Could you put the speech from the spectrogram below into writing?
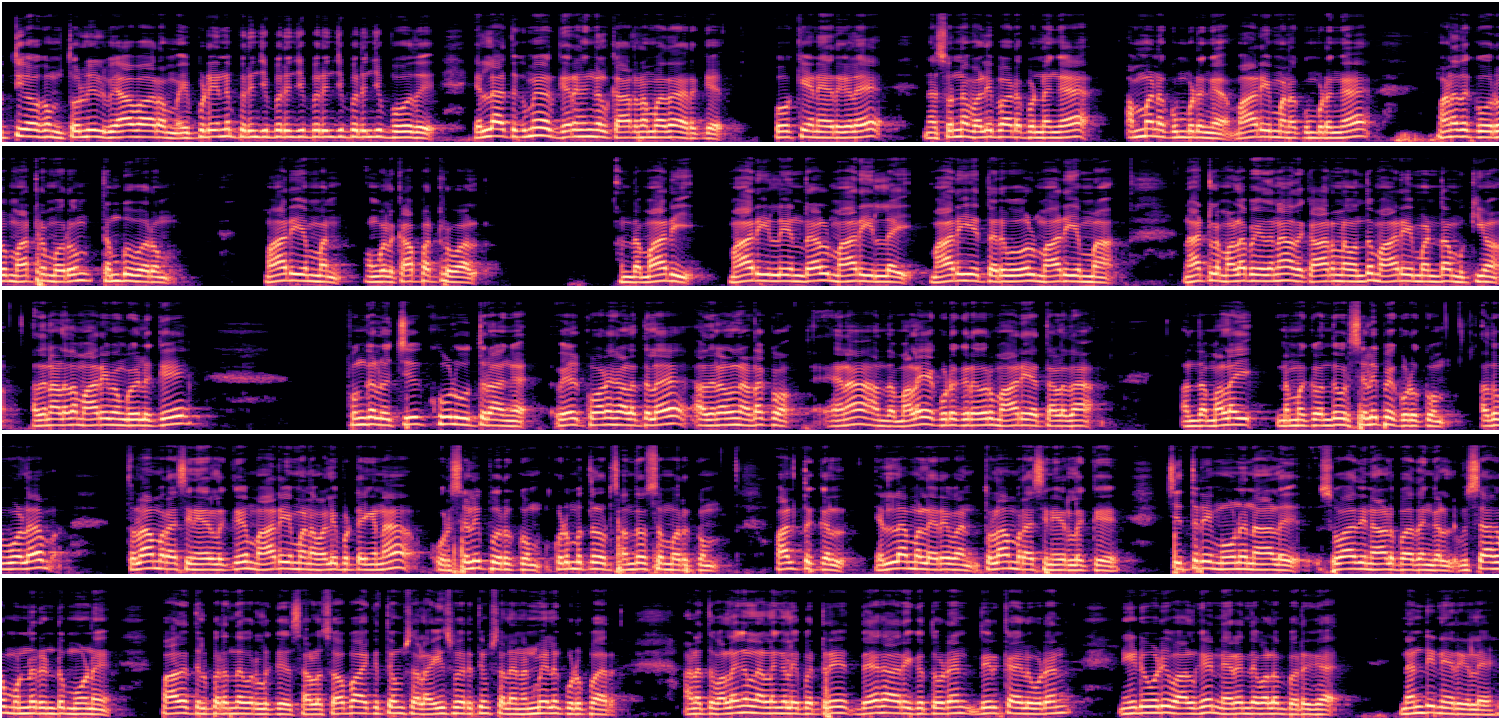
உத்தியோகம் தொழில் வியாபாரம் இப்படின்னு பிரிஞ்சு பிரிஞ்சு பிரிஞ்சு பிரிஞ்சு போகுது. எல்லாத்துக்குமே ஒரு கிரகங்கள் காரணமாக தான் இருக்குது ஓகே நேர்களே நான் சொன்ன வழிபாடு பண்ணுங்கள் அம்மனை கும்பிடுங்க மாரியம்மனை கும்பிடுங்க. மனதுக்கு ஒரு மாற்றம் வரும் தெம்பு வரும். மாரியம்மன் உங்களை காப்பாற்றுவாள். அந்த மாரி மாறி இல்லை என்றால் மாறி இல்லை. மாரியை தருபவள் மாரியம்மா. நாட்டில் மழை பெய்யுதுன்னா அது காரணம் வந்து மாரியம்மன் தான் முக்கியம். அதனால தான் மாரியம்மன் கோயிலுக்கு பொங்கல் வச்சு கூழ் ஊற்றுறாங்க வே கோடை காலத்தில் அதனால் நடக்கும். ஏன்னா அந்த மலையை கொடுக்குறவர் மாரியத்தால் தான். அந்த மலை நமக்கு வந்து ஒரு செழிப்பை கொடுக்கும். அதுபோல் துலாம் ராசி நேர்களுக்கு மாரியம்மனை வழிபட்டீங்கன்னா ஒரு செழிப்பு இருக்கும் குடும்பத்தில் ஒரு சந்தோஷம் இருக்கும். வாழ்த்துக்கள். எல்லாமல் இறைவன். துலாம் ராசி நேர்களுக்கு சித்திரை மூணு நாலு சுவாதி நாலு பாதங்கள் விசாகம் ஒன்று ரெண்டு மூணு. பாதத்தில் பிறந்தவர்களுக்கு சில சௌபாகியத்தையும் சில ஐஸ்வர்யத்தையும் சில நன்மையிலும் கொடுப்பார். அனைத்து வளங்கள் நலங்களை பற்றி தேக ஆரோக்கியத்துடன் தீர்க்காயலுடன் நீடோடி வாழ்க நிறைந்த வளம் பெறுக. நன்றி நேர்களே.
